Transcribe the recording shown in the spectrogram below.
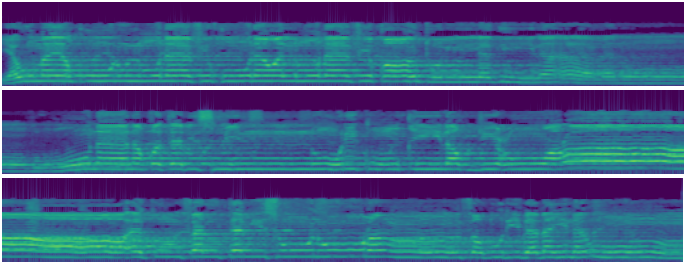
يوم يقول المنافقون والمنافقات للذين آمنوا انظرونا نقتبس من نوركم قيل ارجعوا وراءكم فالتمسوا نورا فضرب بينهم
